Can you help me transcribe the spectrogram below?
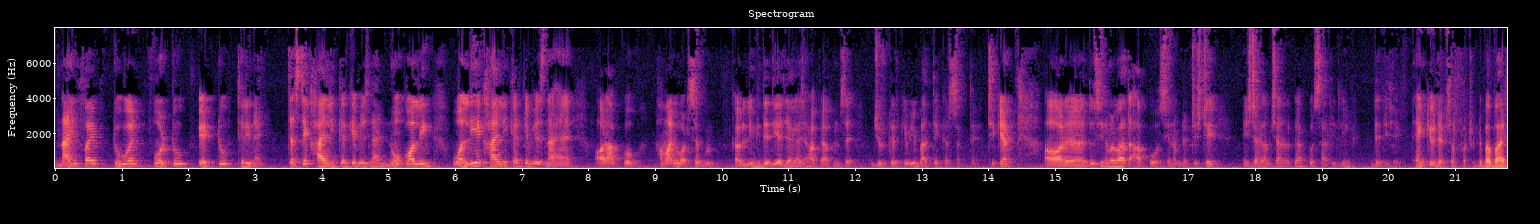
nine five two one four two eight two three nine just एक हाई लिख करके भेजना है नो कॉलिंग ओनली एक हाई लिख करके भेजना है और आपको हमारे व्हाट्सएप ग्रुप का लिंक दे दिया जाएगा जहाँ पे आप हमसे जुड़ करके भी बातें कर सकते हैं। ठीक है? और दूसरी नंबर बात, आपको सीनम डेंटिस्टी इंस्टाग्राम चैनल पे आपको सारी लिंक दे दी जाएगी। Thank you that's all for today bye bye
